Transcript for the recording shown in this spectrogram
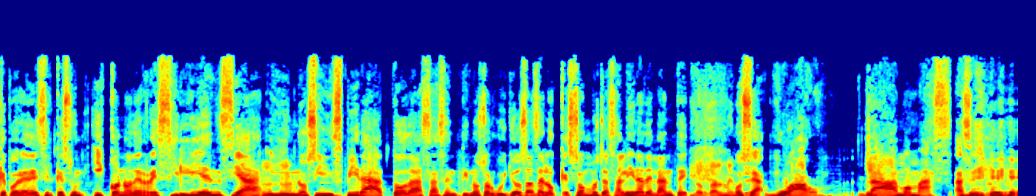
que podría decir que es un ícono de resiliencia y nos inspira a todas a sentirnos orgullosas de lo que somos y a salir adelante. Totalmente. O sea, wow. Yeah. La amo más. Así.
